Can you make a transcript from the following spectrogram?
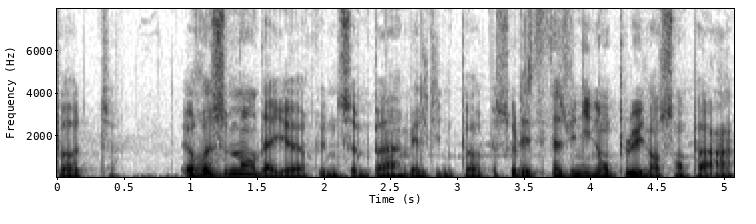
pot. Heureusement d'ailleurs que nous ne sommes pas un melting pot, parce que les États-Unis non plus n'en sont pas un.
